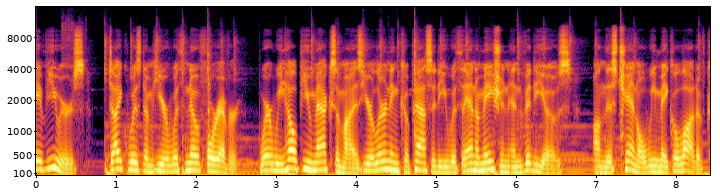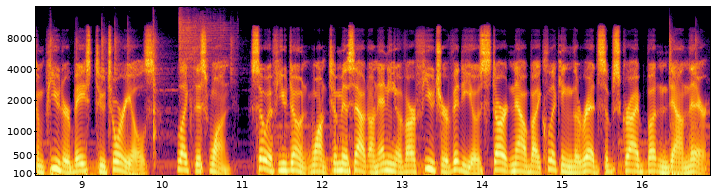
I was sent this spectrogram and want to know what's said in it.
Hey viewers, Dike Wisdom here with Know Forever, where we help you maximize your learning capacity with animation and videos. On this channel we make a lot of computer-based tutorials, like this one. So if you don't want to miss out on any of our future videos start now by clicking the red subscribe button down there.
